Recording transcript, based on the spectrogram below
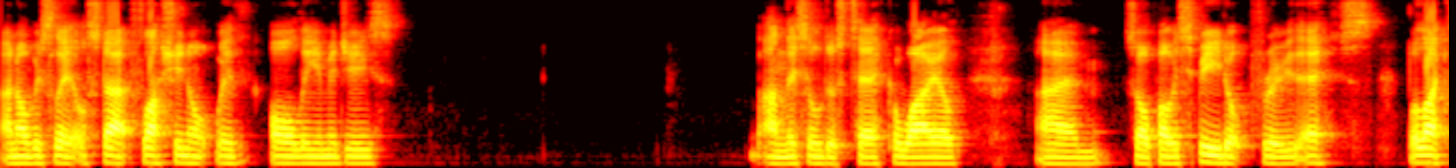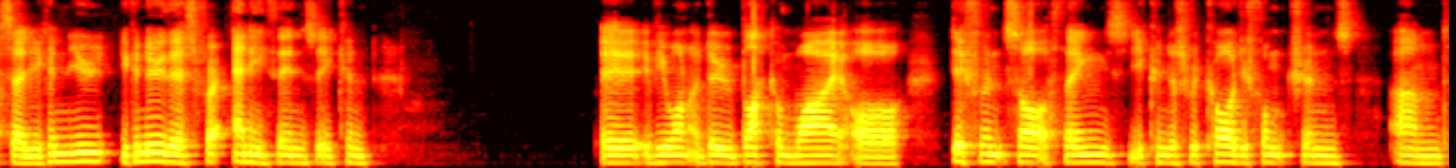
And obviously it'll start flashing up with all the images. And this will just take a while. Um, so I'll probably speed up through this. But like I said, you can use, you can do this for anything. So you can, if you want to do black and white or different sort of things, you can just record your functions and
